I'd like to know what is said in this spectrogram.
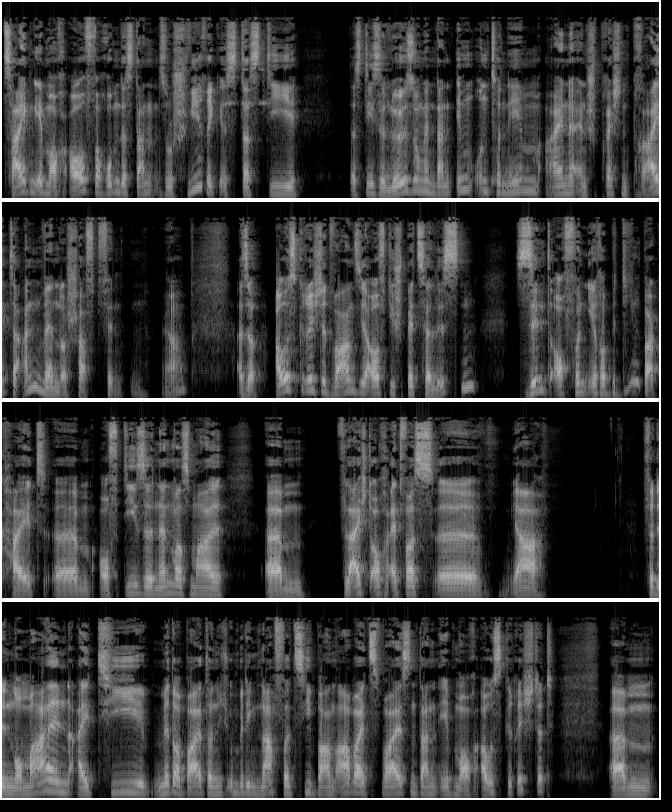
zeigen eben auch auf, warum das dann so schwierig ist, dass die dass diese Lösungen dann im Unternehmen eine entsprechend breite Anwenderschaft finden. Ja? Also ausgerichtet waren sie auf die Spezialisten, sind auch von ihrer Bedienbarkeit ähm, auf diese, nennen wir es mal, ähm, vielleicht auch etwas, äh, ja, für den normalen IT-Mitarbeiter nicht unbedingt nachvollziehbaren Arbeitsweisen dann eben auch ausgerichtet. Ähm,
